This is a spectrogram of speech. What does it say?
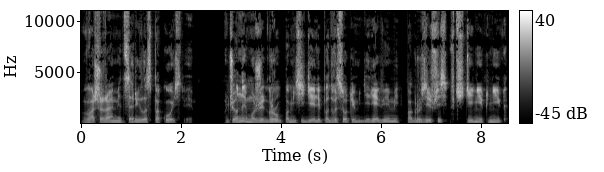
В ашраме царило спокойствие. Ученые-мужи группами сидели под высокими деревьями, погрузившись в чтение книг.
